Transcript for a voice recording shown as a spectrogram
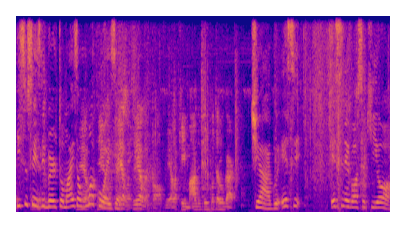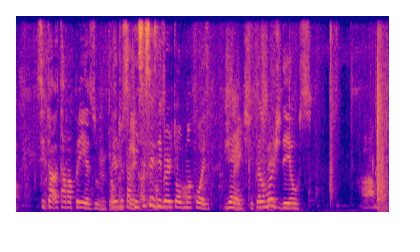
E se vocês libertou mais alguma coisa? Vela, vela, ó. Vela queimada em tudo quanto é lugar. Tiago, esse, esse negócio aqui, ó. Se tá, tava preso então, dentro do saquinho. Se vocês libertou sei. alguma coisa. Gente, sei, pelo amor de Deus. Ah, mano.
